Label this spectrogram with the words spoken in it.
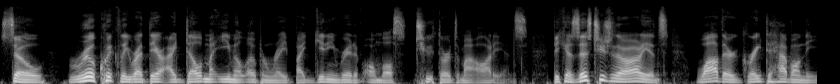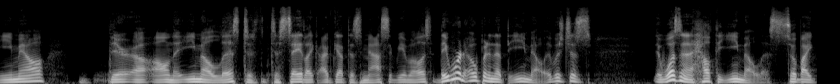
So real quickly right there, I doubled my email open rate by getting rid of almost two thirds of my audience because those two thirds of the audience, while they're great to have on the email, they're uh, on the email list to, to say like I've got this massive email list. They weren't opening up the email. It was just it wasn't a healthy email list. So by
